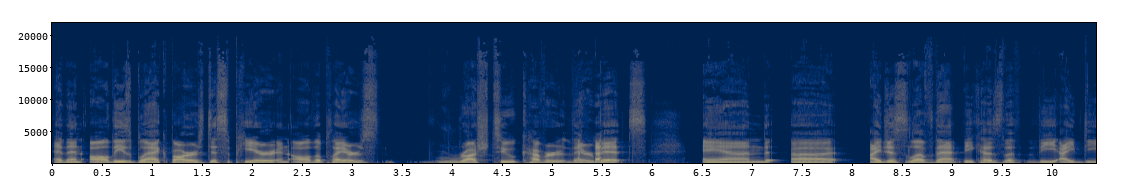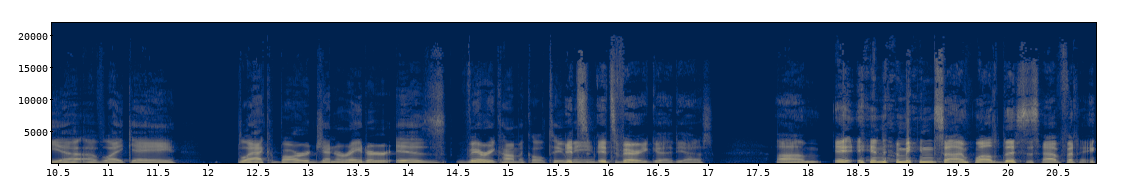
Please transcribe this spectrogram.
and then all these black bars disappear and all the players rush to cover their bits and uh i just love that because the the idea of like a black bar generator is very comical to It's me. it's very good. Yes. Um. In, in the meantime, while this is happening,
